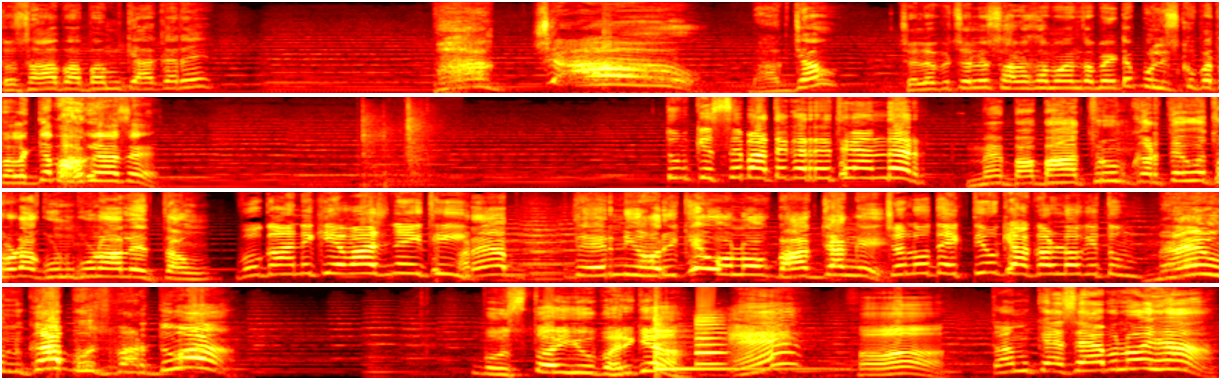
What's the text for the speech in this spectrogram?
तो साहब अब हम क्या करें? भाग जाओ। भाग जाओ? चलो चलो सारा सामान समेटो। पुलिस को पता लग गया भागो यहाँ से। तुम किससे बातें कर रहे थे अंदर? मैं बाथरूम करते हुए थोड़ा गुनगुना लेता हूँ। वो गाने की आवाज़ नहीं थी। अरे अब देर नहीं हो रही कि वो लोग भाग जाएँगे। चलो देखती हूँ क्या कर लोगे तुम। मैं उनका भूस भर दूँगा। बुझ तो यूँ भर गया। हैं? हाँ। तुम कैसे अब लो यहाँ?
